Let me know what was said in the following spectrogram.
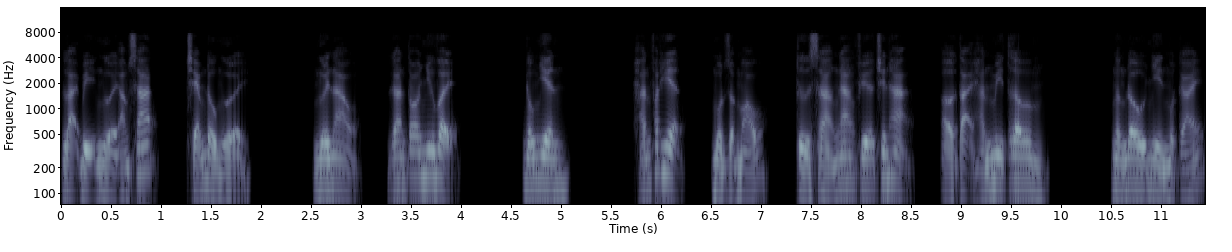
lại bị người ám sát, chém đầu người. Người nào, gan to như vậy? Đồng nhiên, hắn phát hiện, một giọt máu, từ xà ngang phía trên hạ, ở tại hắn mi tâm. ngẩng đầu nhìn một cái,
